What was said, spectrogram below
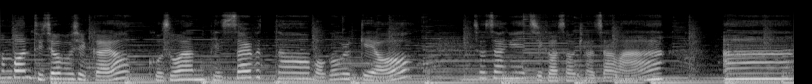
한번 드셔보실까요? 고소한 뱃살부터 먹어볼게요. 초장에 찍어서 겨자와 아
